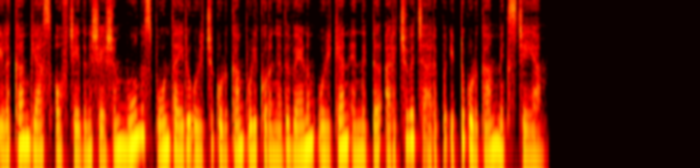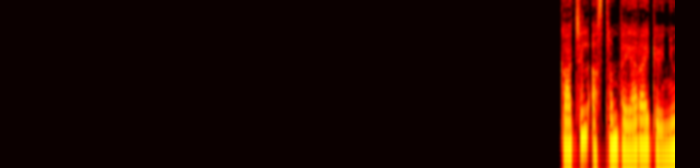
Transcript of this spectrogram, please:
ഇളക്കാം ഗ്യാസ് ഓഫ് ചെയ്തതിനു ശേഷം മൂന്ന് സ്പൂൺ തൈര് ഒഴിച്ചു കൊടുക്കാം പുളി കുറഞ്ഞത് വേണം ഒഴിക്കാൻ എന്നിട്ട് അരച്ചുവെച്ച അരപ്പ് ഇട്ടുകൊടുക്കാം മിക്സ് ചെയ്യാം. കാച്ചിൽ അസ്ത്രം തയ്യാറായി കഴിഞ്ഞു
